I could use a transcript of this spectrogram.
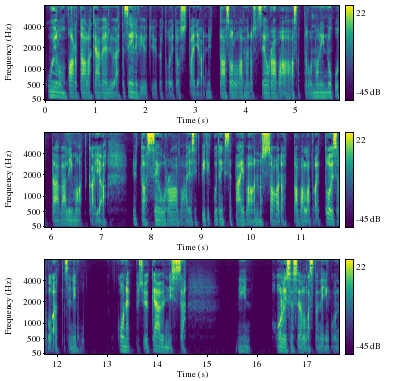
kuilun partaalla kävelyä, että selviytyykö toi tosta. Ja nyt taas ollaan menossa seuraavaan haastatteluun, no niin nukuttaa välimatka ja nyt taas seuraavaa. Ja sitten piti kuitenkin se päiväannos saada tavalla tai toisella, että se niin kuin kone pysyy käynnissä. Niin oli se sellaista niin kuin,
